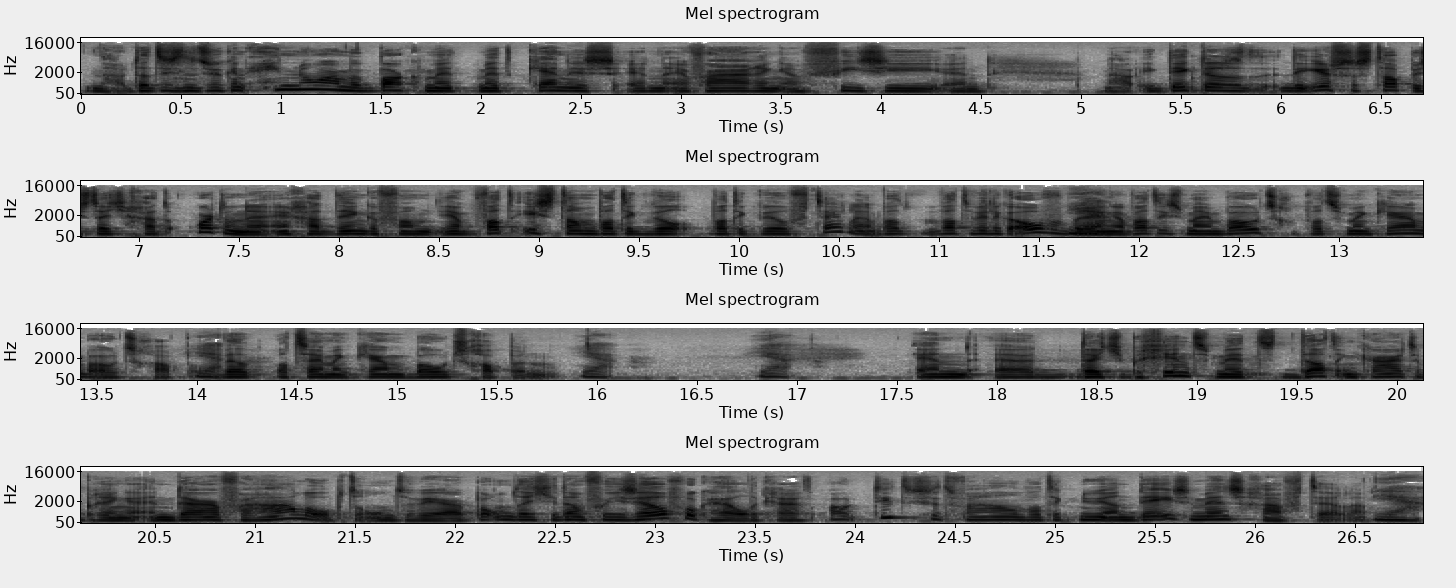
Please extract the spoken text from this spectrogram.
Nou, dat is natuurlijk een enorme bak met, met kennis en ervaring en visie. En nou, ik denk dat het de eerste stap is dat je gaat ordenen en gaat denken van, ja, wat is dan wat ik wil, wat ik wil vertellen? Wat, wat wil ik overbrengen? Ja. Wat is mijn boodschap? Wat is mijn kernboodschap? Ja. Wel, wat zijn mijn kernboodschappen? Ja. Ja. En eh, dat je begint met dat in kaart te brengen en daar verhalen op te ontwerpen, omdat je dan voor jezelf ook helder krijgt. Oh, dit is het verhaal wat ik nu aan deze mensen ga vertellen. Ja.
